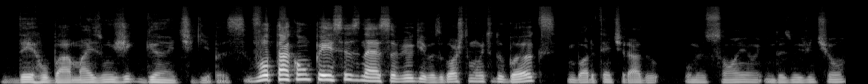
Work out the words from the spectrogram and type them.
derrubar mais um gigante, Gibas. Vou estar com o Pacers nessa, viu, Gibas? Gosto muito do Bucks, embora tenha tirado o meu sonho em 2021,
